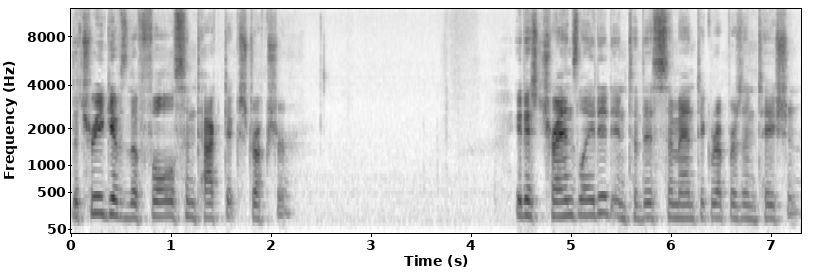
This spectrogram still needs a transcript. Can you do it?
The tree gives the full syntactic structure. It is translated into this semantic representation.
